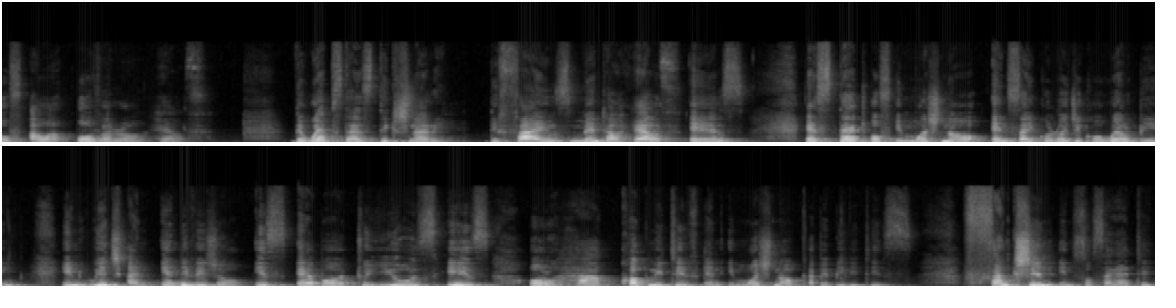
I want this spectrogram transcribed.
of our overall health. The Webster's Dictionary defines mental health as a state of emotional and psychological well being in which an individual is able to use his or her cognitive and emotional capabilities, function in society,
